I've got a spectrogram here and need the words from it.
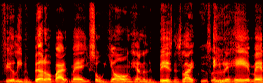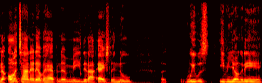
feel even better about it, man, you so young handling business, like, yes, and you the head, man. The only time that ever happened to me that I actually knew, uh, we was even younger then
